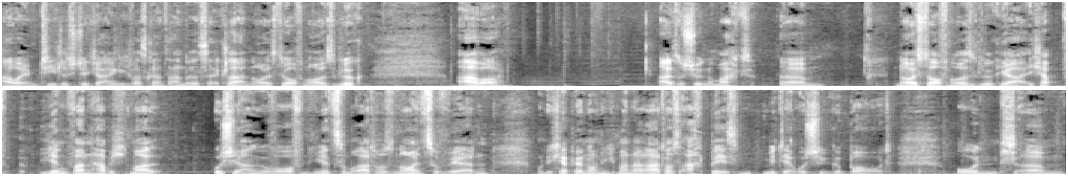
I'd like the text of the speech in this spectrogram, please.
aber im Titel steht ja eigentlich was ganz anderes. Ja klar, neues Dorf, neues Glück. Aber also schön gemacht. Ähm, neues Dorf, neues Glück. Ja, ich habe irgendwann habe ich mal Uschi angeworfen, hier zum Rathaus 9 zu werden. Und ich habe ja noch nicht mal eine Rathaus 8 Base mit der Uschi gebaut. Und ähm,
